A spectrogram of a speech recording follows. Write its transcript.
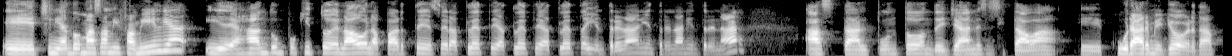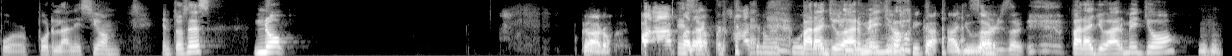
eh, chineando más a mi familia y dejando un poquito de lado la parte de ser atleta y atleta y atleta y entrenar y entrenar y entrenar hasta el punto donde ya necesitaba eh, curarme yo, ¿verdad? Por, por la lesión. Entonces, no. Claro, para, para que nos ayudarme yo. Significa ayudar. Para ayudarme yo.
